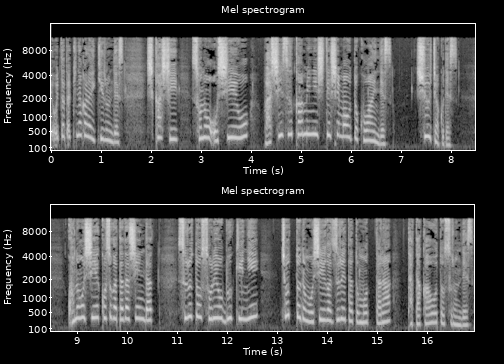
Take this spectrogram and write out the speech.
えをいただきながら生きるんです。しかし、その教えをわしづかみにしてしまうと怖いんです。執着です。この教えこそが正しいんだ。するとそれを武器に、ちょっとでも教えがずれたと思ったら戦おうとするんです。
